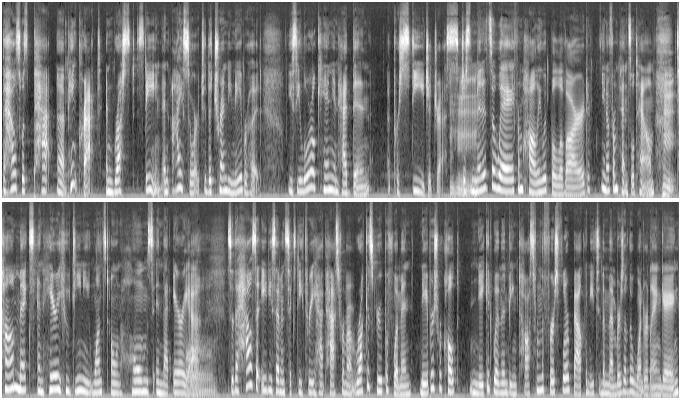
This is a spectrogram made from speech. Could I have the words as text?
the house was pat, uh, paint cracked and rust stained, an eyesore to the trendy neighborhood. You see, Laurel Canyon had been a prestige address, mm-hmm. just minutes away from Hollywood Boulevard, you know, from Tinseltown. Hmm. Tom Mix and Harry Houdini once owned homes in that area. Oh. So the house at 8763 had passed from a ruckus group of women. Neighbors were called naked women being tossed from the first floor balcony to the members of the Wonderland gang.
